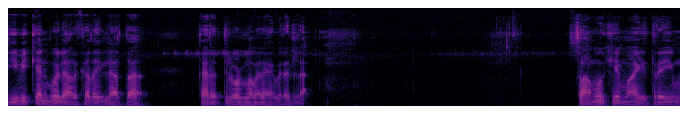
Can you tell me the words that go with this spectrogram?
ജീവിക്കാൻ പോലും അർഹതയില്ലാത്ത തരത്തിലുള്ളവരെ ഇവരല്ല. സാമൂഹ്യമായി ഇത്രയും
